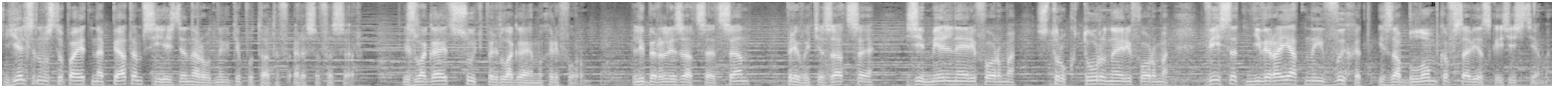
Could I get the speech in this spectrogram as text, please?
Ельцин выступает на пятом съезде народных депутатов РСФСР. Излагает суть предлагаемых реформ. Либерализация цен, приватизация, земельная реформа, структурная реформа, весь этот невероятный выход из обломков советской системы.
